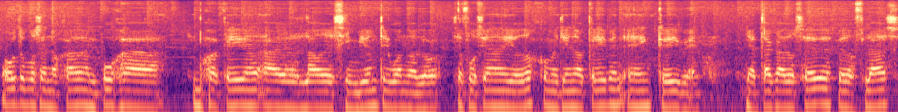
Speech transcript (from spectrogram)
Octopus enojado empuja empuja a Craven al lado del simbionte y cuando se fusionan ellos dos convirtiendo a Craven en Craven y ataca a dos héroes, pero Flash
